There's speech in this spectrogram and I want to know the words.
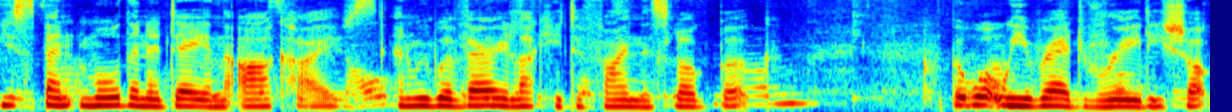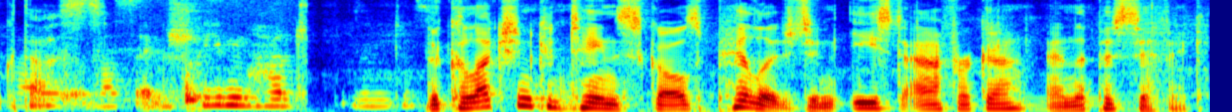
We spent more than a day in the archives, and we were very lucky to find this logbook. But what we read really shocked us. The collection contains skulls pillaged in East Africa and the Pacific.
